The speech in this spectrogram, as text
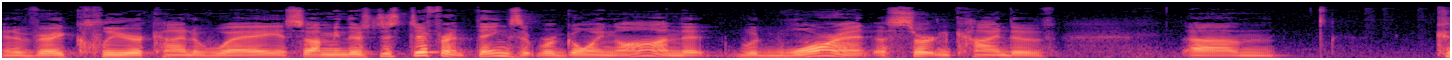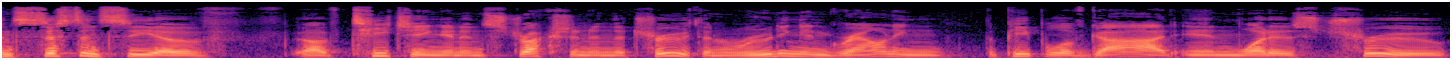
in a very clear kind of way. So, I mean, there's just different things that were going on that would warrant a certain kind of um, consistency of, of teaching and instruction in the truth and rooting and grounding the people of God in what is true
